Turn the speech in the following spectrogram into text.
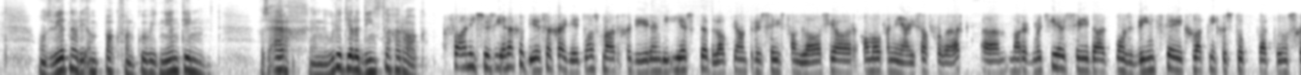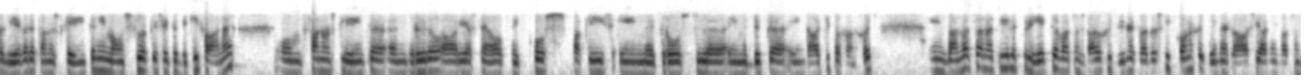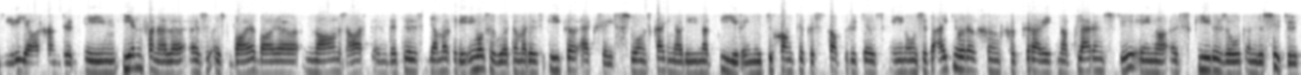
Ons weet nou die impak van COVID-19 was erg en hoe dit julle dienste geraak. Fanie soos enige besigheid het ons maar gedurende die eerste lockdown proses van laas jaar almal van die huis af gewerk. Ehm um, maar ek moet vir jou sê dat ons dienste het glad nie gestop wat ons gelewer het aan ons kliënte nie, maar ons fokus het 'n bietjie verander om van ons kliënte in rural areas te help met kospakkies en met rolstoele en met doeke en daai tipe van goed. En dan was daar natuurlik projekte wat ons wou gedoen het wat ons nie kon gedoen het laas jaar nie wat ons hierdie jaar gaan doen. En een van hulle is is baie baie na ons hart en dit is jammer vir die Engelse woord maar dit is eco access. So ons kyk na die natuur en hoe toeganklike staproetes en ons het 'n uitnodiging gekry na Clarence toe en na 'n ski resort in Lesotho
